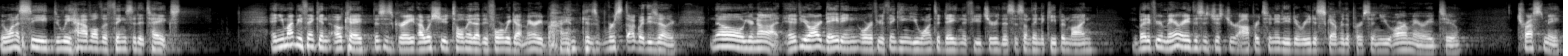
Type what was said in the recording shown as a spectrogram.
We want to see do we have all the things that it takes? And you might be thinking, okay, this is great. I wish you'd told me that before we got married, Brian, because we're stuck with each other. No, you're not. If you are dating, or if you're thinking you want to date in the future, this is something to keep in mind. But if you're married, this is just your opportunity to rediscover the person you are married to. Trust me,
